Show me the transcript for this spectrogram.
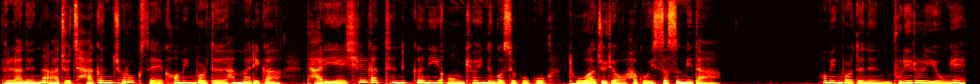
벨라는 아주 작은 초록색 허밍버드 한 마리가 다리에 실 같은 끈이 엉켜 있는 것을 보고 도와주려 하고 있었습니다. 허밍버드는 부리를 이용해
